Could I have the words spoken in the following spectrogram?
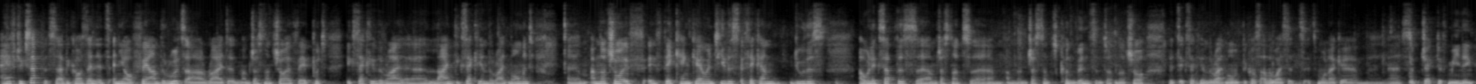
I have to accept this uh, because then it's anyhow fair and the rules are right. Um, I'm just not sure if they put exactly the right uh, line exactly in the right moment. Um, I'm not sure if, if they can guarantee this. If they can do this, I will accept this. I'm um, just not um, I'm just not convinced and not sure that's exactly in the right moment because otherwise it's it's more like a, a subjective meaning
